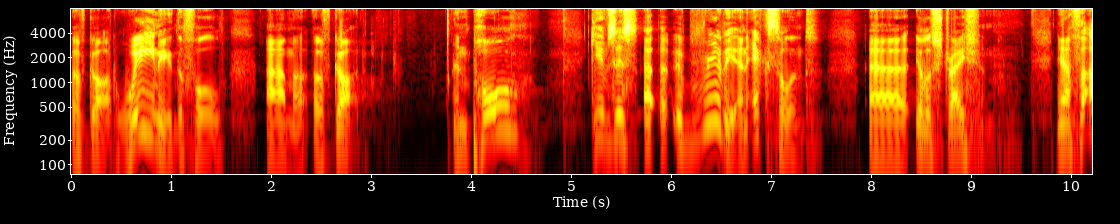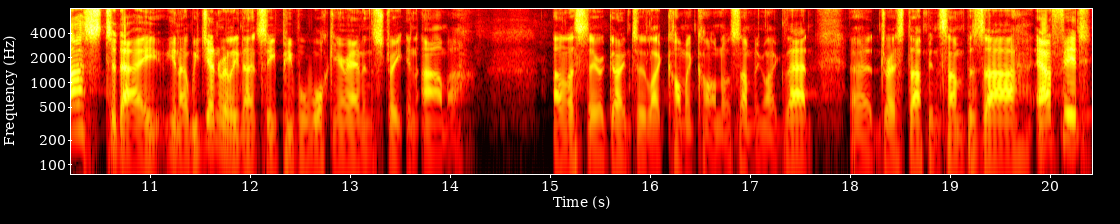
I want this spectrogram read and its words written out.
of God. We need the full armor of God. And Paul gives us a, a really an excellent uh, illustration. Now, for us today, you know, we generally don't see people walking around in the street in armor unless they're going to like Comic Con or something like that, uh, dressed up in some bizarre outfit.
